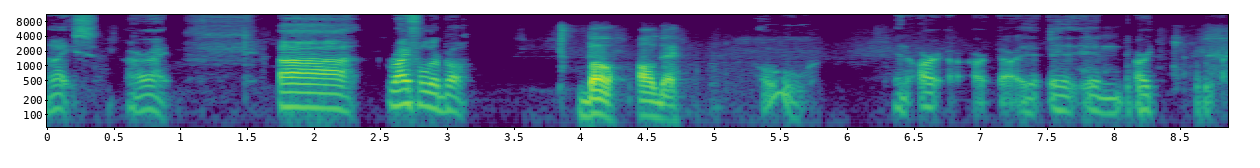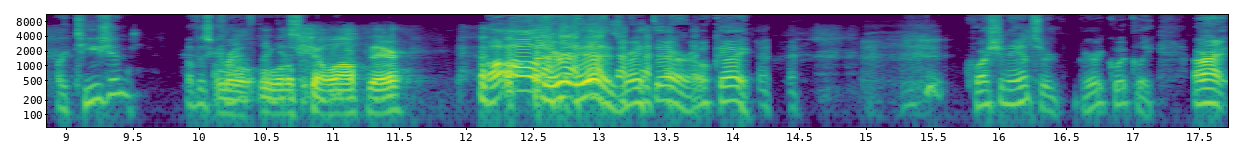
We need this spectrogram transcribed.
Nice. All right. Uh, rifle or bow? Bow all day. Oh, in art, art, art in art, artesian of his craft. We'll, we'll show off there. oh, there it is, right there. Okay. Question answered very quickly. All right.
